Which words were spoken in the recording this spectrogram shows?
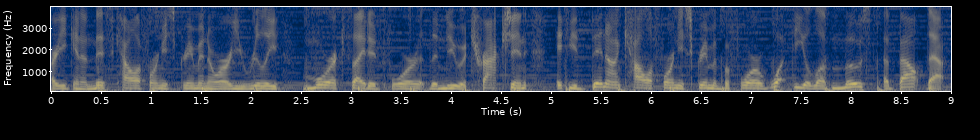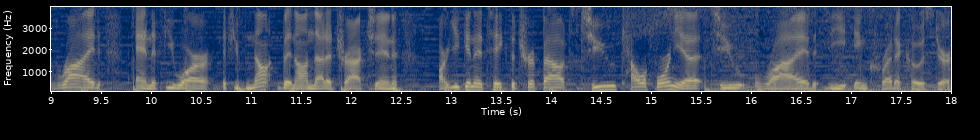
Are you going to miss California Screamin' or are you really more excited for the new attraction? If you've been on California Screamin' before, what do you love most about that ride? And if you are if you've not been on that attraction, are you going to take the trip out to California to ride the Incredicoaster?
